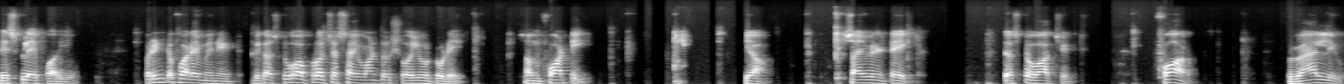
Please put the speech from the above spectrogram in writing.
display for you. Print for a minute because two approaches I want to show you today. Some 40. Yeah. So I will take just to watch it. For value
